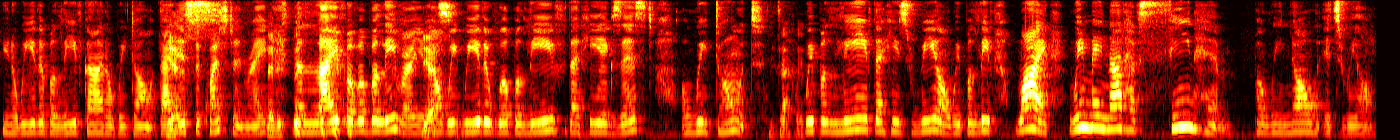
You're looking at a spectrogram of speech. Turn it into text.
you know, we either believe God or we don't. That is Yes. the question, right? That is- the life of a believer. You Yes. know, we, we either will believe that he exists or we don't. Exactly. We believe that he's real. We believe. Why? We may not have seen him, but we know it's real.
